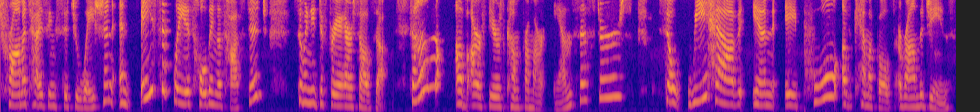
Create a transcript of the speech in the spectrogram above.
traumatizing situation. And basically, it's holding us hostage. So we need to free ourselves up. Some of our fears come from our ancestors. So we have in a pool of chemicals around the genes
